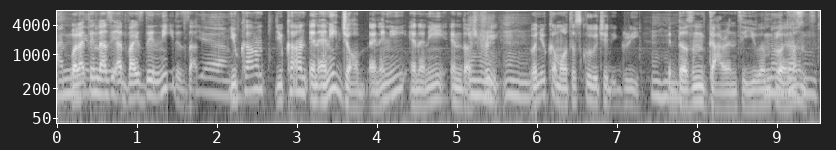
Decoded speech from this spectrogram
And Well, I think that's the advice they need is that Yeah. you can't you can't in any job in any in any industry Mm-hmm, when you come out of school with your degree it doesn't guarantee you employment. No, it doesn't.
